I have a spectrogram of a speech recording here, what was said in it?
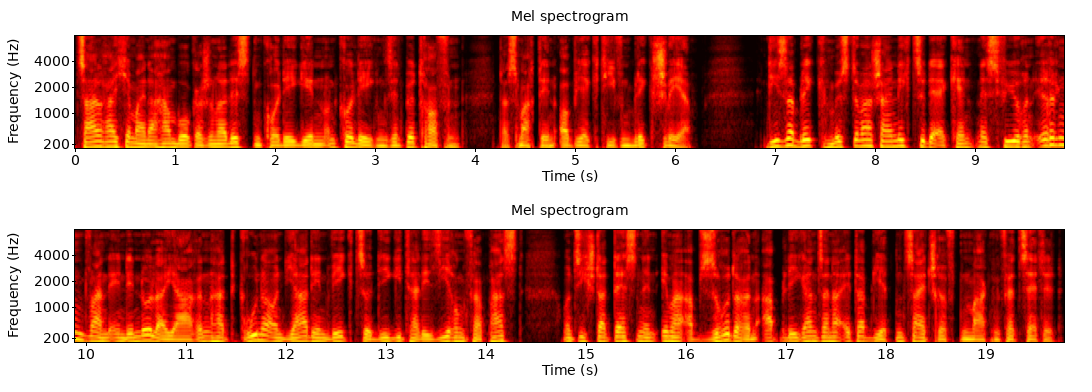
Zahlreiche meiner Hamburger Journalistenkolleginnen und Kollegen sind betroffen. Das macht den objektiven Blick schwer. Dieser Blick müsste wahrscheinlich zu der Erkenntnis führen, irgendwann in den Nullerjahren hat Gruner und Jahr den Weg zur Digitalisierung verpasst und sich stattdessen in immer absurderen Ablegern seiner etablierten Zeitschriftenmarken verzettelt.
